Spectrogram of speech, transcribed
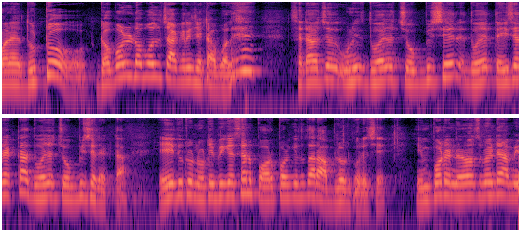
মানে দুটো ডবল ডবল চাকরি যেটা বলে, সেটা হচ্ছে উনিশ দু হাজার চব্বিশের দু হাজার তেইশের একটা দু হাজার চব্বিশের একটা। এই দুটো নোটিফিকেশান পরপর কিন্তু তারা আপলোড করেছে। ইম্পর্টেন্ট অ্যানাউন্সমেন্টে আমি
